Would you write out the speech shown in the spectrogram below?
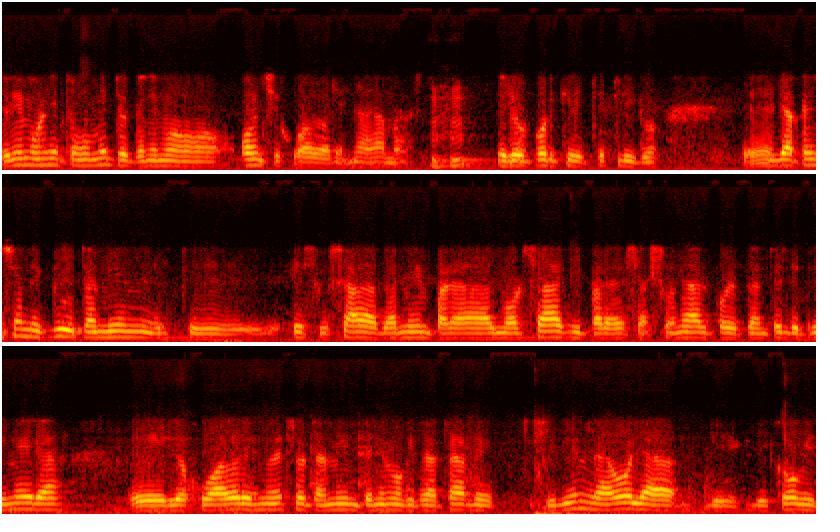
tenemos en estos momentos tenemos 11 jugadores nada más. Pero ¿por qué? Te explico. Eh, la pensión del club también este, es usada también para almorzar y para desayunar por el plantel de primera. Eh, los jugadores nuestros también tenemos que tratar de, si bien la ola de, COVID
